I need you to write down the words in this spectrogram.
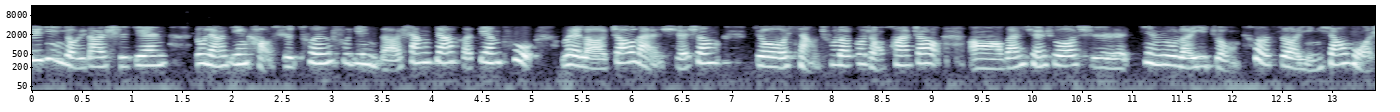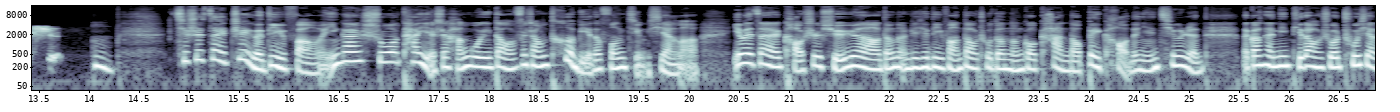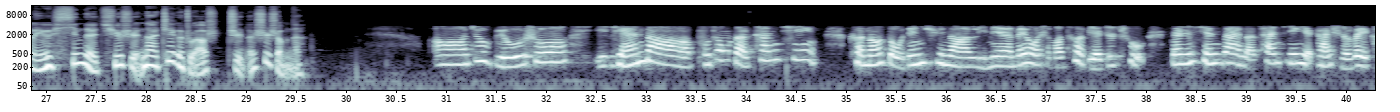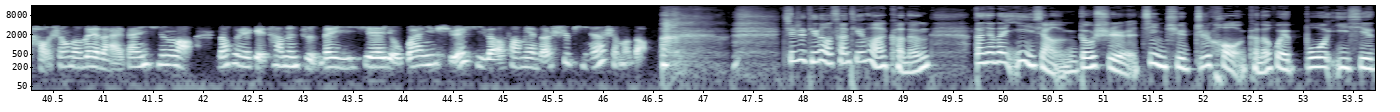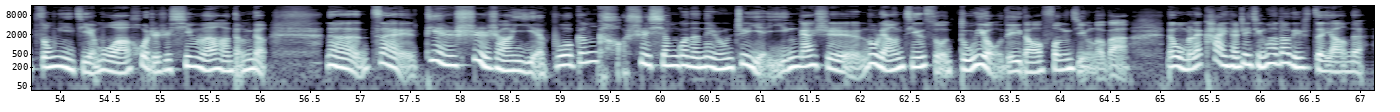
最近有一段时间，陆良金考试村附近的商家和店铺为了招揽学生，就想出了各种花招，呃，完全说是进入了一种特色营销模式。嗯。其实，在这个地方，应该说它也是韩国一道非常特别的风景线了。因为在考试学院啊等等这些地方，到处都能够看到备考的年轻人。那刚才您提到说出现了一个新的趋势，那这个主要是指的是什么呢？哦，就比如说以前的普通的餐厅，可能走进去呢，里面没有什么特别之处。但是现在呢，餐厅也开始为考生的未来担心了，那会给他们准备一些有关于学习的方面的视频啊什么的。其实提到餐厅的话，可能大家的印象都是进去之后可能会播一些综艺节目啊，或者是新闻啊等等。那在电视上也播跟考试相关的内容，这也应该是陆良金所独有的一道风景了吧？那我们来看一下这情况到底是怎样的。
